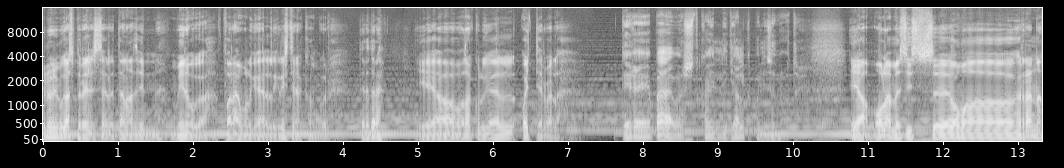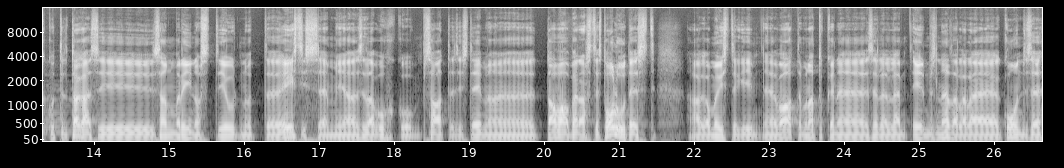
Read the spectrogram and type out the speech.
minu nimi Kaspar Elisser, täna siin minuga paremal käel Kristjan Kangur. tere, tere! ja vasakul käel Ott Järvela. tere päevast, kallid jalgpallisõbrad ja oleme siis äh, oma rännakutelt tagasi San Marinost jõudnud äh, Eestisse ja sedapuhku saate siis teeme äh, tavapärastest oludest, aga mõistagi vaatame natukene sellele eelmisele nädalale koondise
